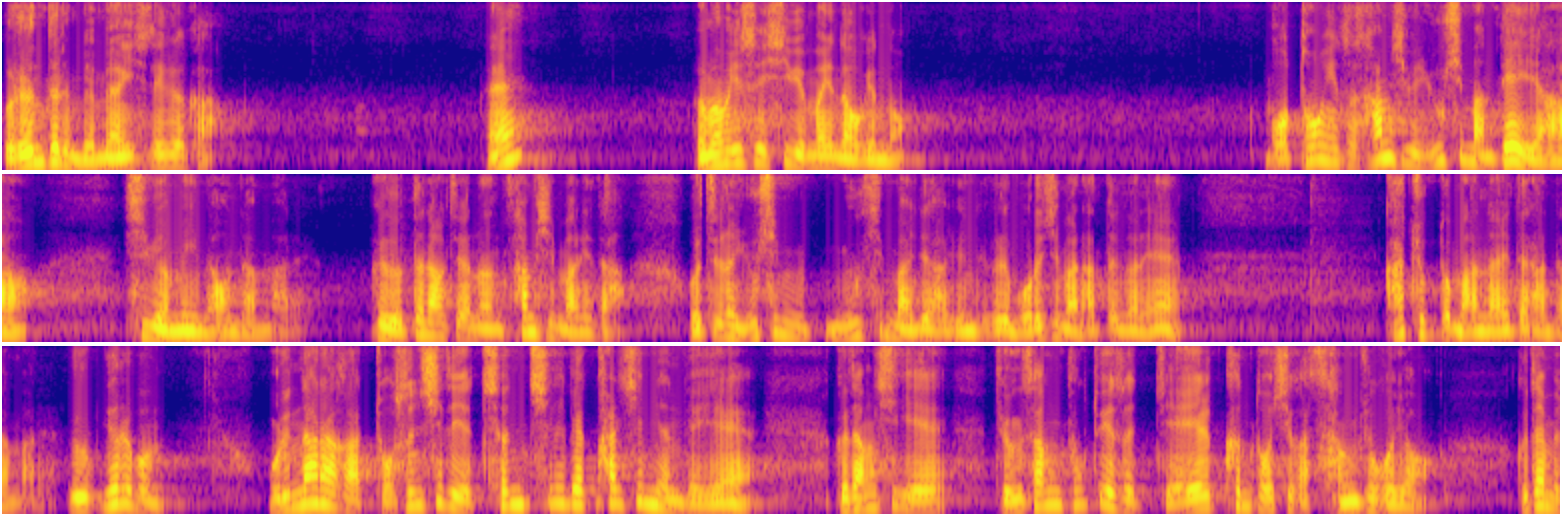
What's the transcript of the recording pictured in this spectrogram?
어른들은 몇 명이 되겠까? 예? 얼마나 있어야 12만이 나오겠노? 보통에서 30에 60만 돼야 12만 명이 나온단 말이에요. 그래서 어떤 학자는 30만이다. 어쩌면 60, 60만이다 하는데, 그래 모르지만 하여튼 간에 가축도 만나야 될 한단 말이에요. 여러분, 우리나라가 조선시대에 1780년대에 그 당시에 경상북도에서 제일 큰 도시가 상주고요. 그 다음에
